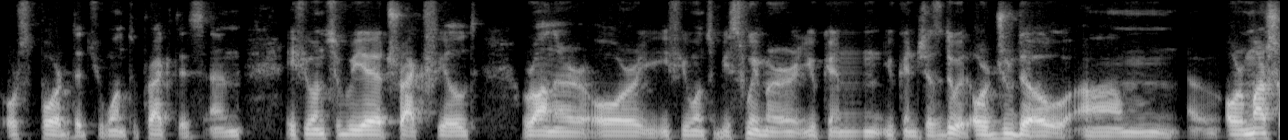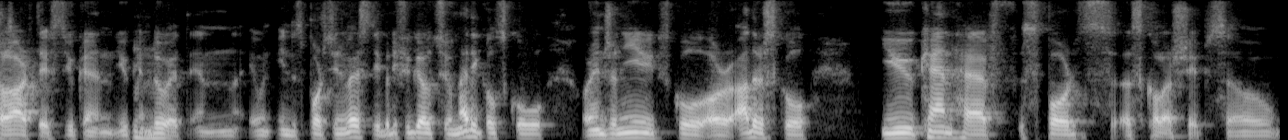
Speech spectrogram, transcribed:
or sport that you want to practice. And if you want to be a track field runner or if you want to be swimmer you can you can just do it. Or judo um, or martial artist you can you can do it in, in in the sports university. But if you go to medical school or engineering school or other school you can't have sports uh, scholarship. So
